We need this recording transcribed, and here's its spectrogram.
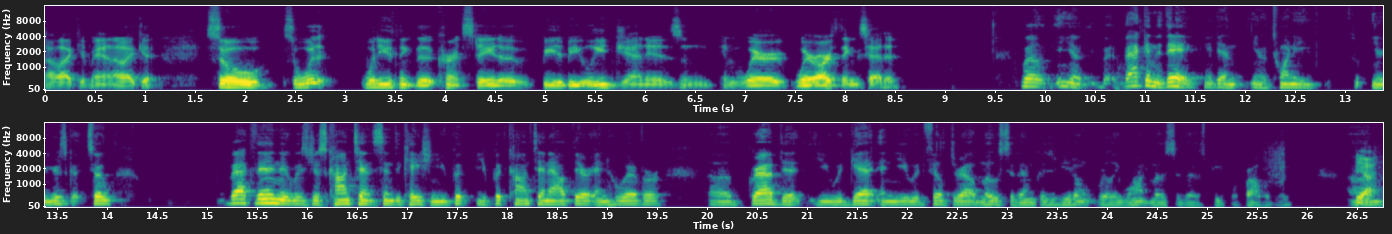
i like it man i like it so so what what do you think the current state of B2B lead gen is and, and where where are things headed? Well, you know, back in the day, again, you know, 20 you know, years ago. So back then it was just content syndication. You put you put content out there, and whoever uh, grabbed it, you would get, and you would filter out most of them because you don't really want most of those people, probably. Um, yeah.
